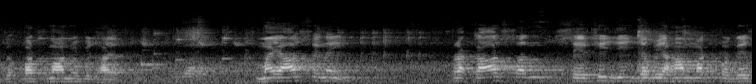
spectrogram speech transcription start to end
वर्तमान में विधायक मैं आज से नहीं, प्रकाश चंद सेठी जी जब यहाँ मध्य प्रदेश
